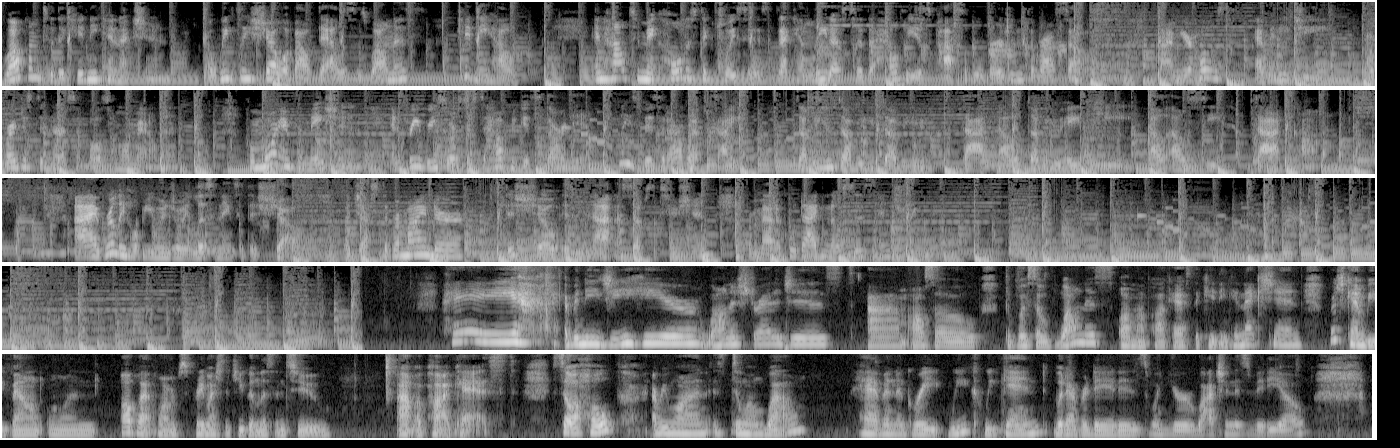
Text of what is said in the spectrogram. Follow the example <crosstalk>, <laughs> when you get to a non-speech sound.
Welcome to the Kidney Connection, a weekly show about Dallas's wellness, kidney health, and how to make holistic choices that can lead us to the healthiest possible versions of ourselves. I'm your host, Ebony G, a registered nurse in Baltimore, Maryland. For more information and free resources to help you get started, please visit our website, www.lwapllc.com. I really hope you enjoy listening to this show. But just a reminder this show is not a substitution for medical diagnosis and treatment. Hey, Ebony G here, wellness strategist. I'm also the voice of wellness on my podcast, The Kidney Connection, which can be found on all platforms pretty much that you can listen to um, a podcast. So I hope everyone is doing well, having a great week, weekend, whatever day it is when you're watching this video.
